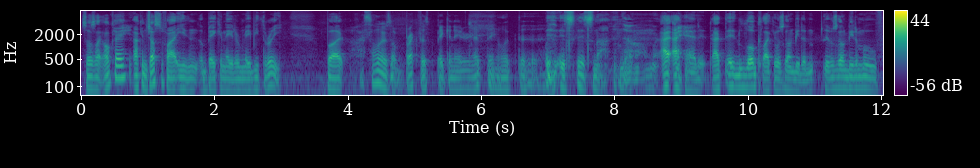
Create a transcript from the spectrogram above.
So it's like okay, I can justify eating a baconator, maybe three, but I saw there's a breakfast baconator. That thing looked. Uh, it- it's it's not. No, I, I had it. I, it looked like it was gonna be the it was gonna be the move,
